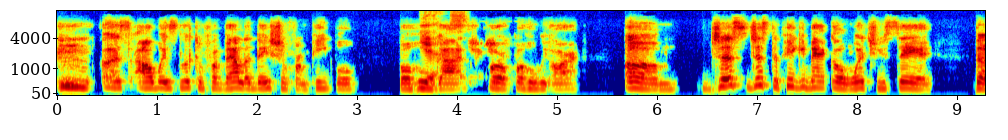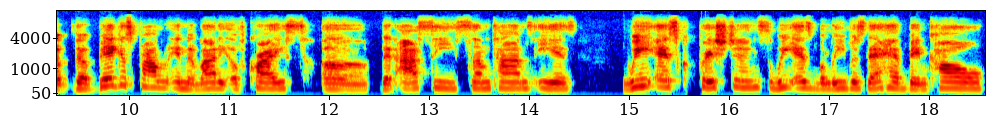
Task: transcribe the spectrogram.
us always looking for validation from people for who yes. God for, for who we are. um just just to piggyback on what you said the the biggest problem in the body of christ uh that i see sometimes is we as christians we as believers that have been called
